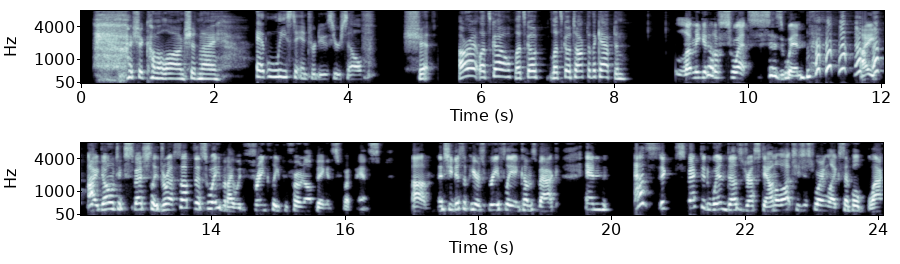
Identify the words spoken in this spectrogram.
I should come along, shouldn't I? At least to introduce yourself. Shit. All right, let's go. Let's go. Let's go talk to the captain. Let me get out of sweats, says Win. I I don't especially dress up this way, but I would frankly prefer not being in sweatpants. Um, and she disappears briefly and comes back. And as expected, Win does dress down a lot. She's just wearing like simple black,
